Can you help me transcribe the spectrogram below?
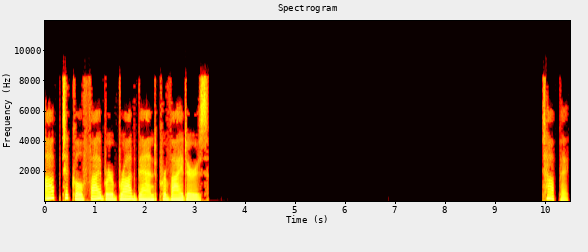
Optical fiber broadband providers Topic:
